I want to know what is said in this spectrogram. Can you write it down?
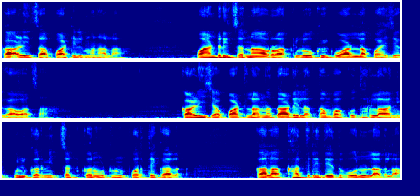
काळीचा पाटील म्हणाला पांढरीचं नाव राख लौकिक वाढला पाहिजे गावाचा. काळीच्या पाटलानं दाढीला तंबाखू धरला आणि कुलकर्णी चटकन उठून प्रत्येकाला काला खात्री देत बोलू लागला.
